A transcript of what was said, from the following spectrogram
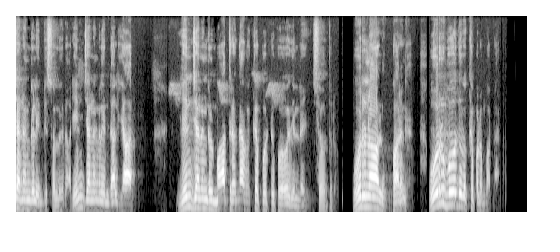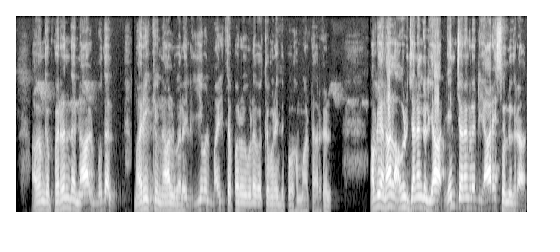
ஜனங்கள் என்று சொல்லுகிறார். என் ஜனங்கள் என்றால் யார்? என் ஜனங்கள் மாத்திரம்தான் வெக்கப்பட்டு போவதில்லை சோதரம் ஒரு நாளும் பாருங்க ஒருபோது வெக்கப்பட மாட்டாங்க. அவங்க பிறந்த நாள் முதல் மறிக்கும் நாள் வரையில் ஈவன் மரித்த பிறகு கூட வெக்கமடைந்து போக மாட்டார்கள். அப்படியானால் அவள் ஜனங்கள் யார்? என் ஜனங்கள் என்று யாரை சொல்லுகிறார்?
